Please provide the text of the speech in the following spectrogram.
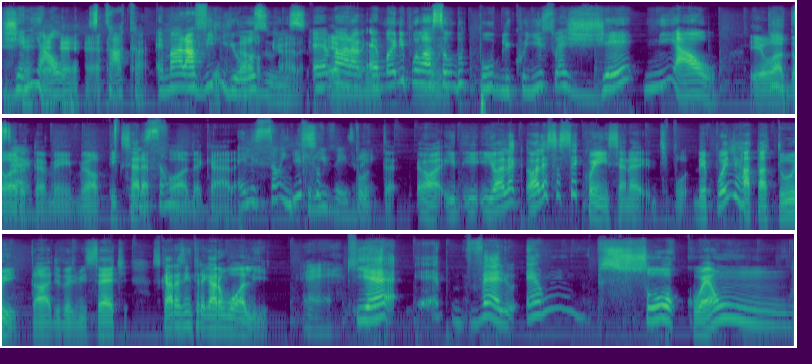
genial, saca? É maravilhoso Total, isso. É, é, mara muito, é manipulação muito. do público e isso é genial. Eu Pixar. adoro também. Meu, Pixar eles é são, foda, cara. Eles são incríveis, Isso, puta. Ó, e, e, olha, olha essa sequência, né? Tipo, depois de Ratatouille, tá? De 2007, os caras entregaram o Wally. É. Que é, é, Velho, é um soco, é um.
